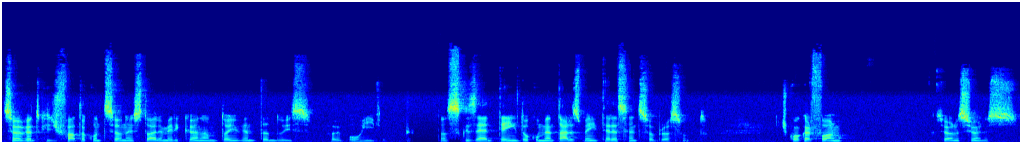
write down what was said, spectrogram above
Esse é um evento que de fato aconteceu na história americana, não estou inventando isso, foi horrível. Então, se quiserem, tem documentários bem interessantes sobre o assunto. De qualquer forma, senhoras e senhores,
